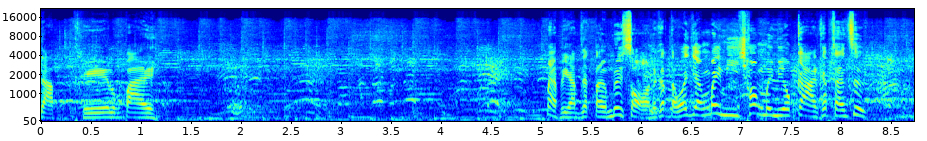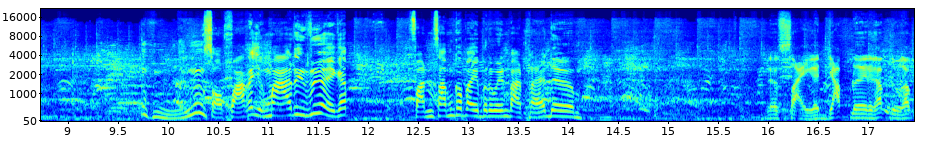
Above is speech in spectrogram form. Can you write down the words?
จับเทลงไปแม่พยายามจะเติมด้วยศอกนะครับแต่ว่ายังไม่มีช่องไม่มีโอกาสครับแสนศึกอื้อหือศอกขวาก็ยังมาเรื่อยๆครับ ฟันซ้ำเข้าไปบริเวณบาดแผลเดิม แล้วใส่กันยับเลยนะครับดูครับ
